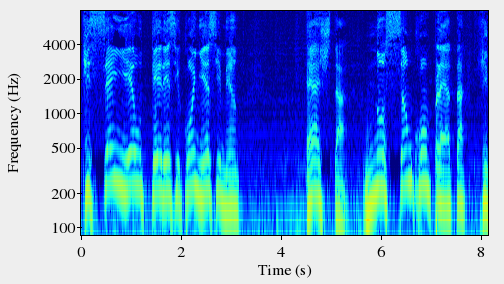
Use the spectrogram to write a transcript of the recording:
que sem eu ter esse conhecimento, esta noção completa que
